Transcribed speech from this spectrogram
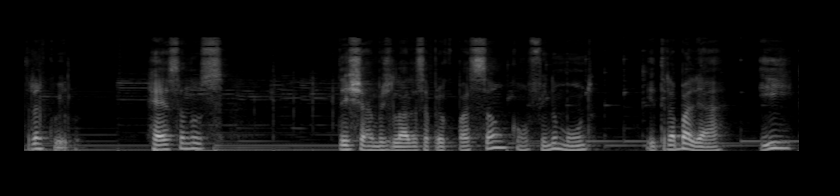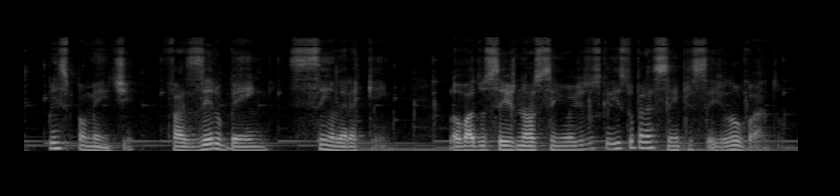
tranquilo. Resta-nos deixarmos de lado essa preocupação com o fim do mundo e trabalhar e, principalmente, fazer o bem sem olhar a quem. Louvado seja nosso Senhor Jesus Cristo, para sempre seja louvado.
